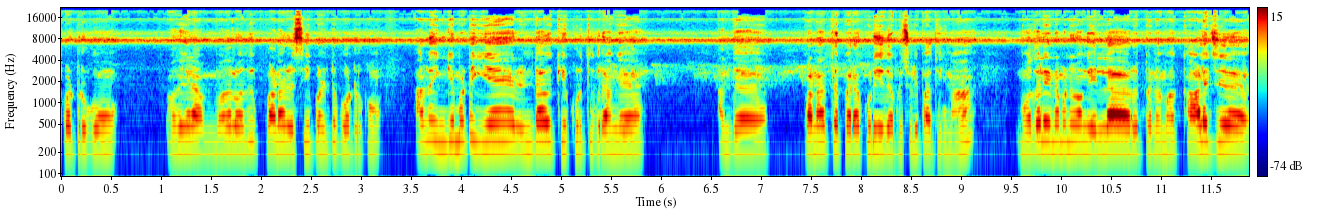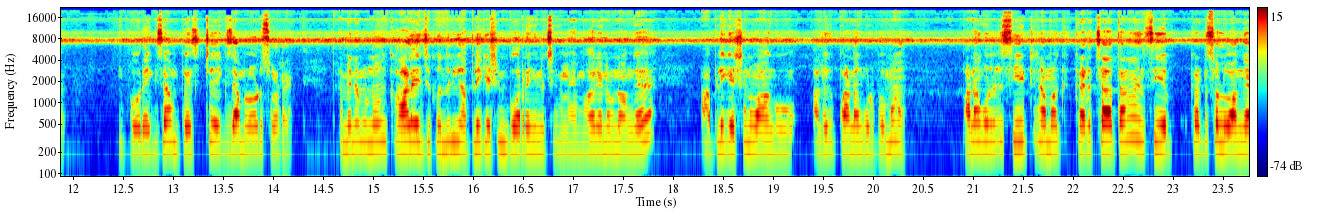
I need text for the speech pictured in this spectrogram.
போட்டிருக்கோம். ஓகேங்களா முதல்ல வந்து பணம் ரிசீவ் பண்ணிட்டு போட்டிருக்கோம். ஆனால் இங்கே மட்டும் ஏன் ரெண்டாவதுக்கு கொடுத்துக்குறாங்க? அந்த பணத்தை பெறக்கூடியது அப்படி சொல்லி பார்த்தீங்கன்னா முதல்ல என்ன பண்ணுவாங்க எல்லோரும் இப்போ நம்ம காலேஜில் இப்போ ஒரு எக்ஸாம் பெஸ்ட்டு எக்ஸாம்பிளோடு சொல்கிறேன் நம்ம என்ன பண்ணுவோம் காலேஜுக்கு வந்து நீங்கள் அப்ளிகேஷன் போடுறீங்கன்னு வச்சுங்களேன் முதல்ல என்ன பண்ணுவாங்க அப்ளிகேஷன் வாங்குவோம். அதுக்கு பணம் கொடுப்போமா? பணம் கொடுத்துட்டு சீட்டு நமக்கு கிடைச்சா தானே சீ கட்ட சொல்லுவாங்க.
